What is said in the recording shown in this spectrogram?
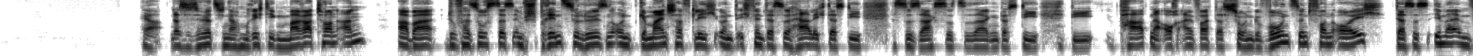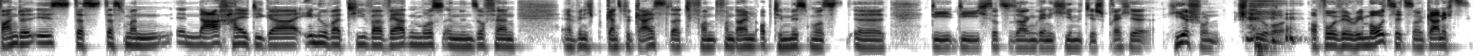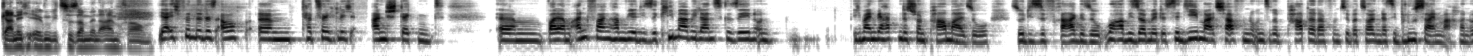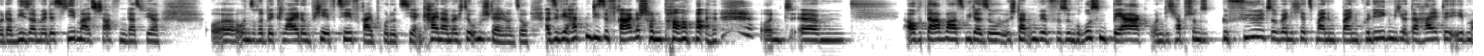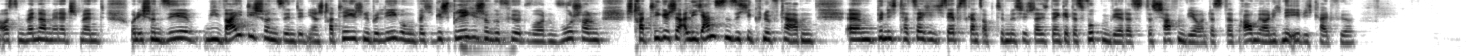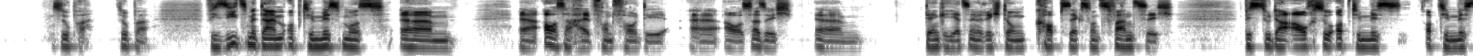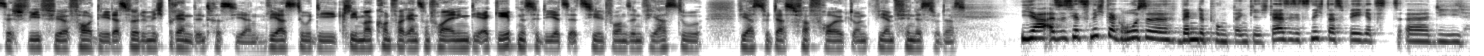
Ja, das ist, hört sich nach einem richtigen Marathon an aber du versuchst das im Sprint zu lösen und gemeinschaftlich. Und ich finde das so herrlich, dass die, dass du sagst sozusagen, dass die, die Partner auch einfach das schon gewohnt sind von euch, dass es immer im Wandel ist, dass, dass man nachhaltiger, innovativer werden muss. Und insofern äh, bin ich ganz begeistert von, von deinem Optimismus, äh, die, die ich sozusagen, wenn ich hier mit dir spreche, hier schon spüre, obwohl wir remote sitzen und gar nicht, gar nicht irgendwie zusammen in einem Raum. Ja, ich finde das auch ähm, tatsächlich ansteckend, ähm, weil am Anfang haben wir diese Klimabilanz gesehen und ich meine, wir hatten das schon ein paar Mal so, so diese Frage so, wow, wie sollen wir das denn jemals schaffen, unsere Partner davon zu überzeugen, dass sie Blue Sign machen? Oder wie sollen wir das jemals schaffen, dass wir äh, unsere Bekleidung PFC-frei produzieren? Keiner möchte umstellen und so. Also wir hatten diese Frage schon ein paar Mal. Und ähm, auch da war es wieder so, standen wir für so einen großen Berg und ich habe schon so gefühlt, so wenn ich jetzt meinen, meinen Kollegen mich unterhalte, eben aus dem Vendor-Management und ich schon sehe, wie weit die schon sind in ihren strategischen Überlegungen, welche Gespräche schon mhm. geführt wurden, wo schon strategische Allianzen sich geknüpft haben, ähm, bin ich tatsächlich selbst ganz optimistisch, dass ich denke, das wuppen wir, das, das schaffen wir und das, da brauchen wir auch nicht eine Ewigkeit für. Super, super. Wie sieht's mit deinem Optimismus ähm, äh, außerhalb von VD äh, aus? Also ich ähm, denke jetzt in Richtung COP26. Bist du da auch so optimist, optimistisch wie für VD? Das würde mich brennend interessieren. Wie hast du die Klimakonferenz und vor allen Dingen die Ergebnisse, die jetzt erzielt worden sind, wie hast du, wie hast du das verfolgt und wie empfindest du das? Ja, also es ist jetzt nicht der große Wendepunkt, denke ich. Es ist jetzt nicht, dass wir jetzt äh, die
